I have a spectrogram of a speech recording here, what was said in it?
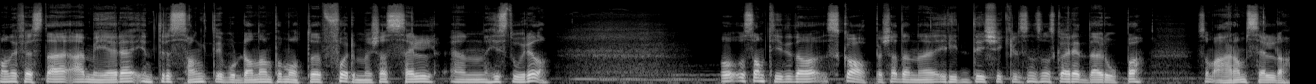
Manifestet er mer interessant i hvordan han på en måte former seg selv en historie, da. Og, og samtidig da skaper seg denne ridderskikkelsen som skal redde Europa, som er ham selv, da.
